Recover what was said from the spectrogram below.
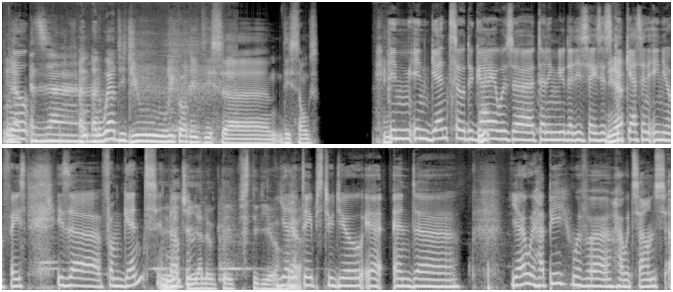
No. It's uh, And, and where did you record this uh, these songs? In in Ghent, so the guy I was uh, telling you that he says it's Yeah. kick ass and in your face is uh, from Ghent in the Belgium. Yellow Tape Studio. Yellow Yeah. Tape Studio, yeah, and uh, yeah, we're happy with uh, how it sounds. Uh,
